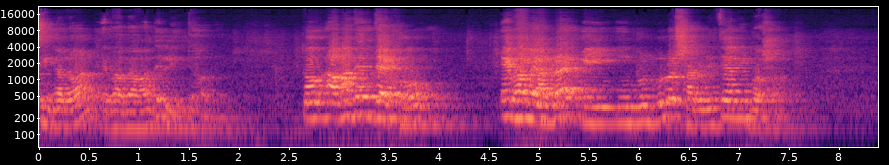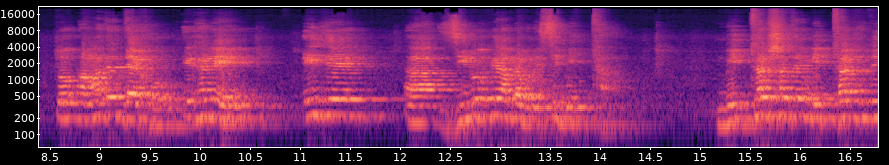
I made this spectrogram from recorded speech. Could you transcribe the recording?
সিঙ্গেল ওয়ান এভাবে আমাদের লিখতে হবে। তো আমাদের দেখো, এভাবে আমরা এই ইনপুটগুলো সারণীতে আমি বসাবো। তো আমাদের দেখো, এখানে এই যে জিরোকে আমরা বলেছি মিথ্যা। মিথ্যার সাথে মিথ্যার যদি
